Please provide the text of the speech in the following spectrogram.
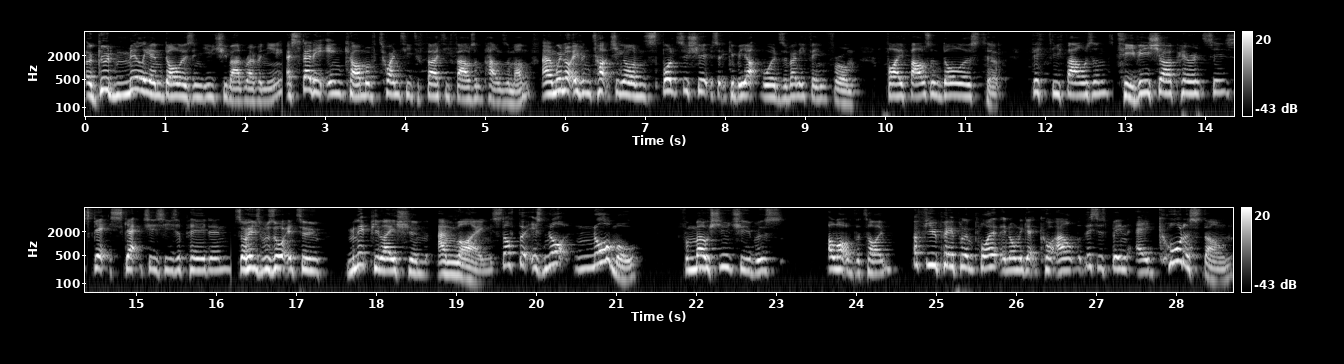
a good million dollars in YouTube ad revenue, a steady income of twenty to thirty thousand pounds a month, and we're not even touching on sponsorships that could be upwards of anything from five thousand dollars to fifty thousand. TV show appearances, sketch sketches he's appeared in. So he's resorted to manipulation and lying, stuff that is not normal for most YouTubers a lot of the time. A few people employ it, they normally get caught out, but this has been a cornerstone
